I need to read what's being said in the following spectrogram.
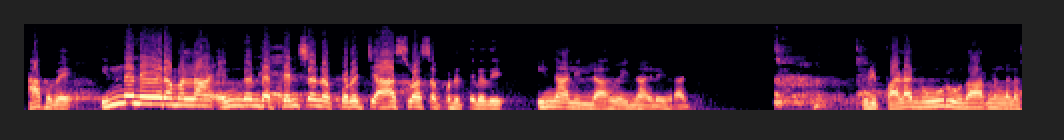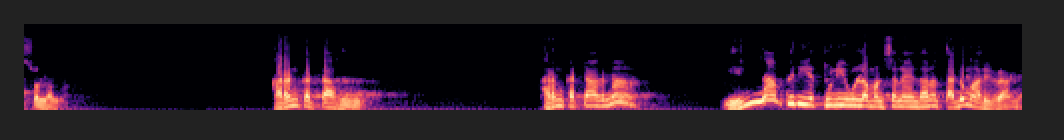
ஆகவே இந்த நேரமெல்லாம் எங்கெண்ட டென்ஷனை குறைச்சி ஆஸ்வாசப்படுத்துறது? இன்னால் இல்லாக இன்னா இளையராஜு இப்படி பல நூறு உதாரணங்களை சொல்லலாம். கரண்ட் கட் ஆகுது கரண்ட் கட் ஆகுனா என்ன பெரிய துணி உள்ள மனுஷனா இருந்தாலும் தடுமாறிடுறாங்க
